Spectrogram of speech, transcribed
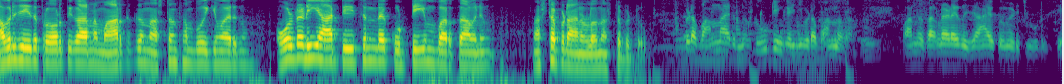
അവർ ചെയ്ത പ്രവൃത്തി കാരണം ആർക്കൊക്കെ നഷ്ടം സംഭവിക്കുമായിരുന്നു. ഓൾറെഡി ആ ടീച്ചറിന്റെ കുട്ടിയും ഭർത്താവിനും നഷ്ടപ്പെടാനുള്ളത് നഷ്ടപ്പെട്ടു. ഇവിടെ വന്നായിരുന്നു. ഡ്യൂട്ടിയും കഴിഞ്ഞ് ഇവിടെ വന്നതാണ് വന്ന് തള്ളയുടെ നിന്ന് ചായയൊക്കെ മേടിച്ച് കുടിച്ച്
